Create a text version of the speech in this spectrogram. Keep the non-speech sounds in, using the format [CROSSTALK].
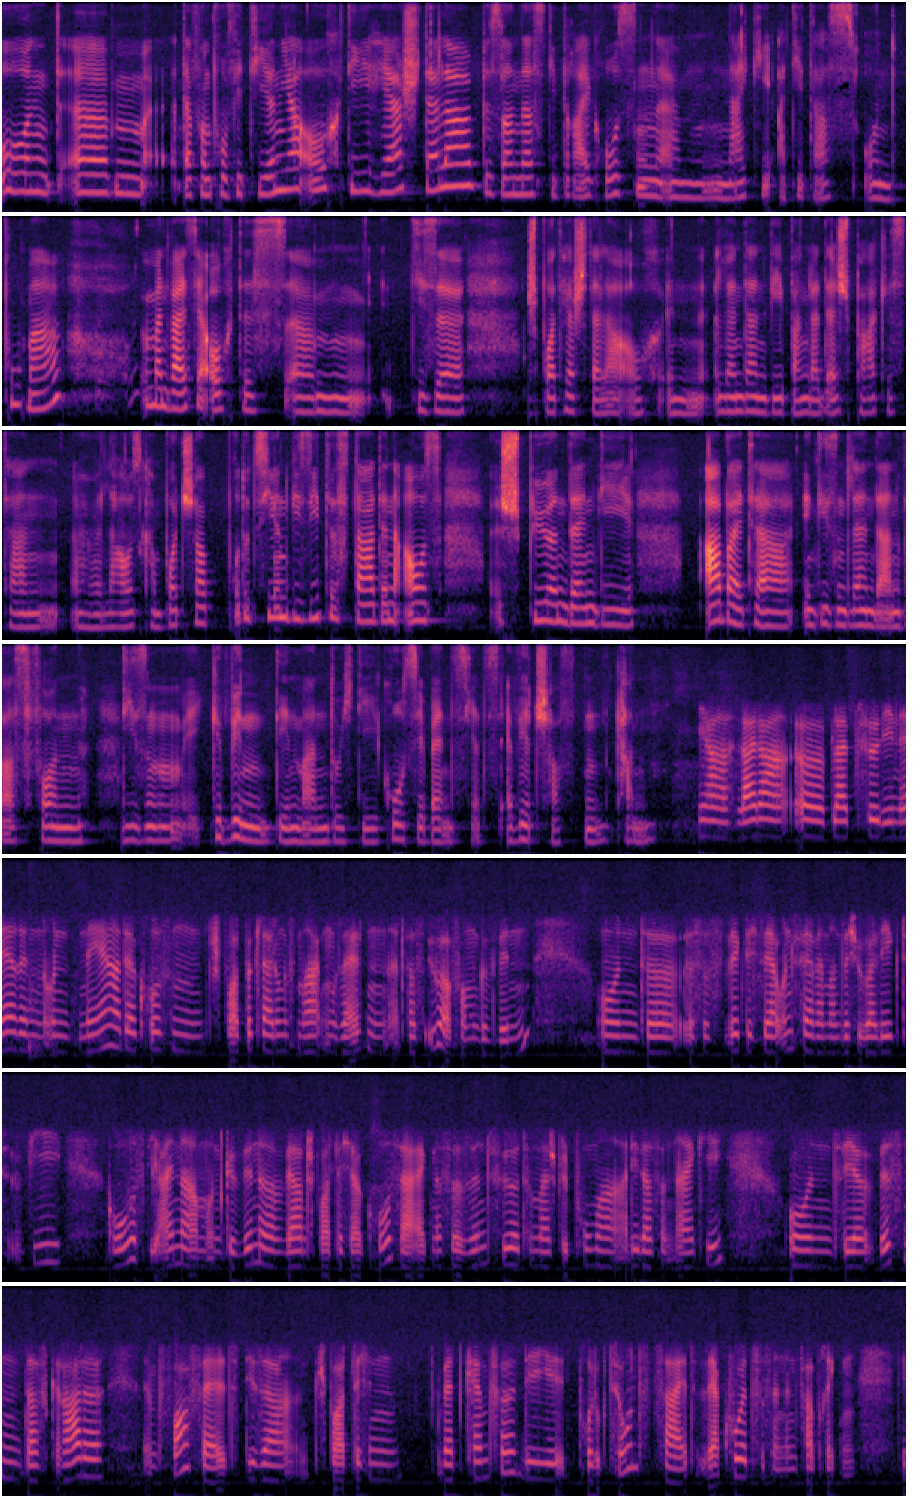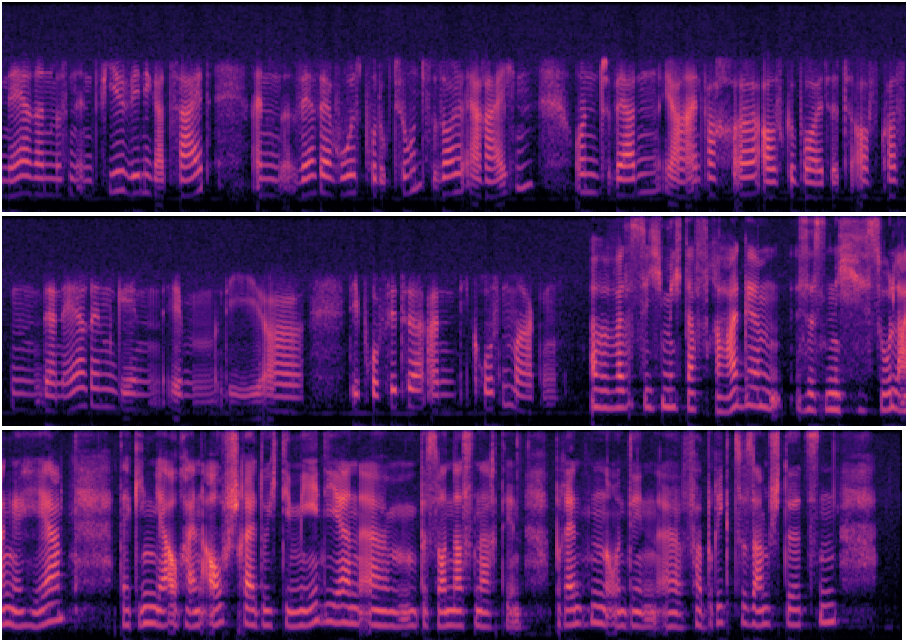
Und ähm, davon profitieren ja auch die Hersteller, besonders die drei großen ähm, Nike, Adidas und Puma. Man weiß ja auch, dass ähm, diese Sporthersteller auch in Ländern wie Bangladesch, Pakistan, äh, Laos, Kambodscha produzieren. Wie sieht es da denn aus? Spüren denn die Arbeiter in diesen Ländern was von diesem Gewinn, den man durch die Großevents jetzt erwirtschaften kann? Ja, leider äh, bleibt für die Näherinnen und Näher der großen Sportbekleidungsmarken selten etwas über vom Gewinn. Und äh, es ist wirklich sehr unfair, wenn man sich überlegt, wie groß die Einnahmen und Gewinne während sportlicher Großereignisse sind für zum Beispiel Puma, Adidas und Nike. Und wir wissen, dass gerade im Vorfeld dieser sportlichen Wettkämpfe die Produktionszeit sehr kurz ist in den Fabriken. Die Näherinnen müssen in viel weniger Zeit ein sehr, sehr hohes Produktionssoll erreichen und werden ja einfach äh, ausgebeutet. Auf Kosten der Näherinnen gehen eben die, äh, die Profite an die großen Marken. Aber was ich mich da frage, ist es nicht so lange her, da ging ja auch ein Aufschrei durch die Medien, ähm, besonders nach den Bränden und den äh, Fabrikzusammenstürzen.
